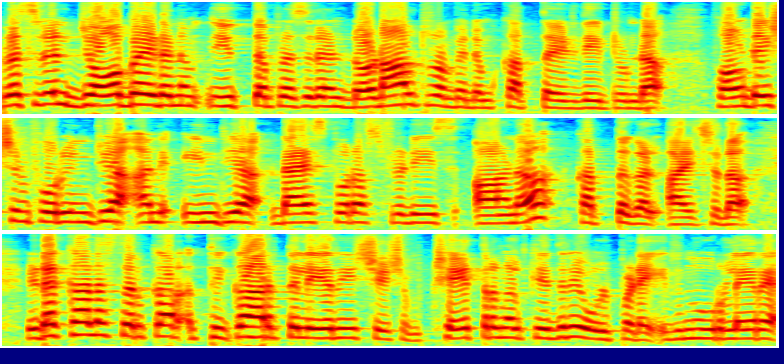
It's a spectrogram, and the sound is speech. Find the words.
പ്രസിഡന്റ് ജോ ബൈഡനും നിയുക്ത പ്രസിഡന്റ് ഡൊണാൾഡ് ട്രംപിനും കത്തെഴുതിയിട്ടുണ്ട്. Foundation for India and India diaspora studies ആണ് കത്തുകൾ അയച്ചത്. ഇടക്കാല സർക്കാർ അധികാരത്തിലേറിയ ശേഷം ക്ഷേത്രങ്ങൾക്കെതിരെ ഉൾപ്പെടെ ഇരുന്നൂറിലേറെ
